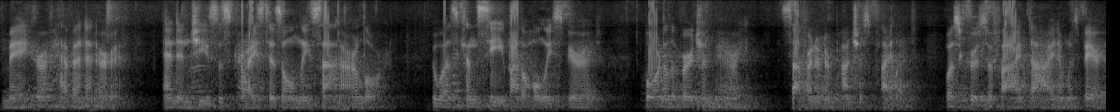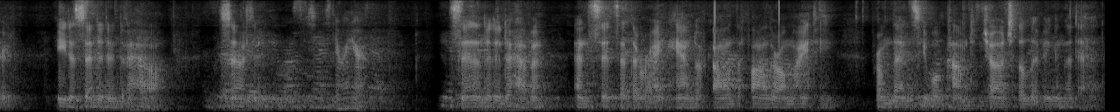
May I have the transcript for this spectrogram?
maker of heaven and earth, and in Jesus Christ, his only Son, our Lord, who was conceived by the Holy Spirit, born of the Virgin Mary, suffered under Pontius Pilate was crucified, died, and was buried. He descended into hell. Stay right here. Descended into heaven and sits at the right hand of God the Father Almighty. From thence he will come to judge the living and the dead.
